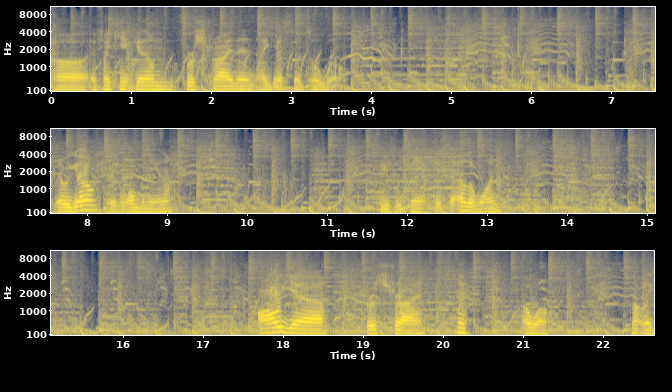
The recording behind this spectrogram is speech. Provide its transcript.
Uh, if I can't get them first try, then I guess that's oh well. There we go. There's one banana. See if we can't get the other one. Oh yeah. First try. oh well. It's not like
